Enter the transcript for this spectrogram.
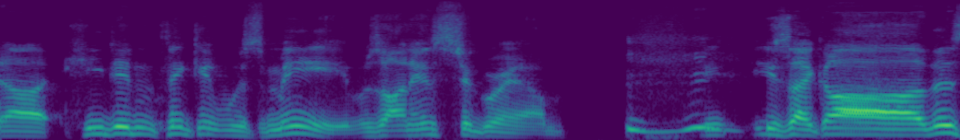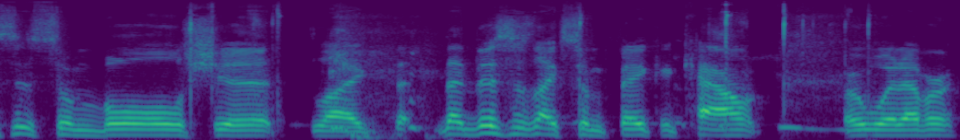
uh, he didn't think it was me. It was on Instagram. He- He's like, "Oh, this is some bullshit. Like th- that. This is like some fake account or whatever."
